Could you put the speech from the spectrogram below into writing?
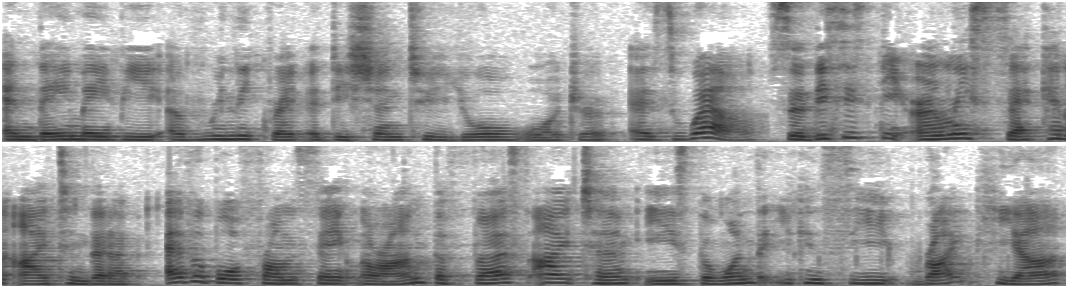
and they may be a really great addition to your wardrobe as well. So this is the only second item that I've ever bought from Saint Laurent. The first item is the one that you can see right here.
